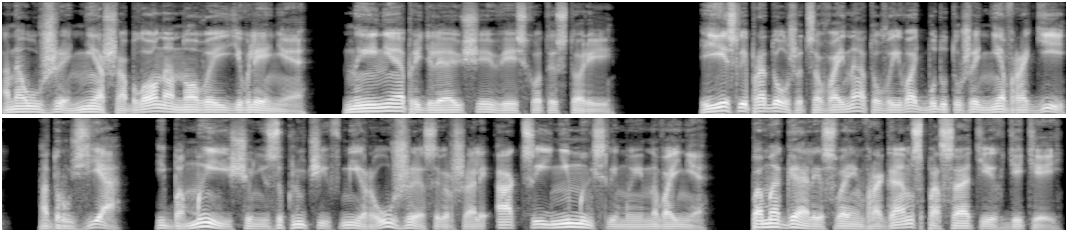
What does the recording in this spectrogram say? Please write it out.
Она уже не шаблон, а новое явление, ныне определяющее весь ход истории. И если продолжится война, то воевать будут уже не враги, а друзья, ибо мы, еще не заключив мира, уже совершали акции, немыслимые на войне. Помогали своим врагам спасать их детей.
